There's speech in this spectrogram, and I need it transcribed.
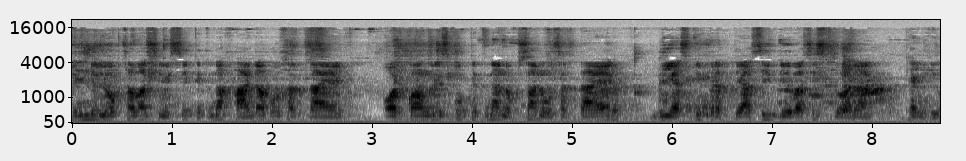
भिंड लोकसभा सीट से कितना फ़ायदा हो सकता है और कांग्रेस को कितना नुकसान हो सकता है, बीएसपी प्रत्याशी देवाशीष द्वारा। Thank you.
